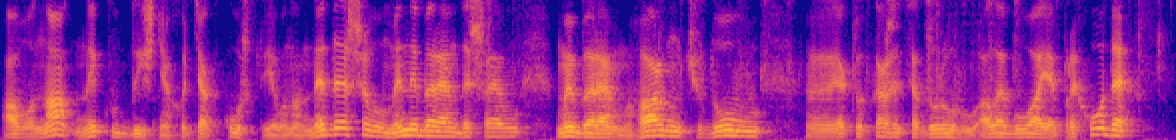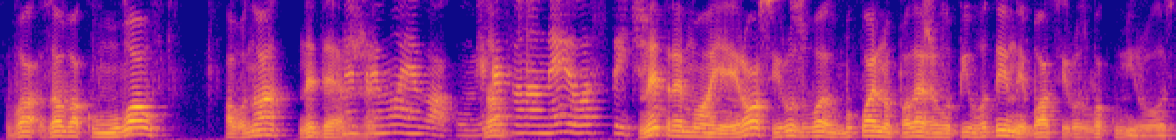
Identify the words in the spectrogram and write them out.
а вона никудишня. Хоча коштує вона не дешево, ми не беремо дешеву, ми беремо гарну, чудову, е, як тут кажеться, дорогу. Але буває, приходить, ва- завакуумував, а вона не Не тримає вакуум. Да. Якась вона не еластична. Не тримає і раз, і розва... буквально полежало півгодини, бац, і розвакуумірувалось.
